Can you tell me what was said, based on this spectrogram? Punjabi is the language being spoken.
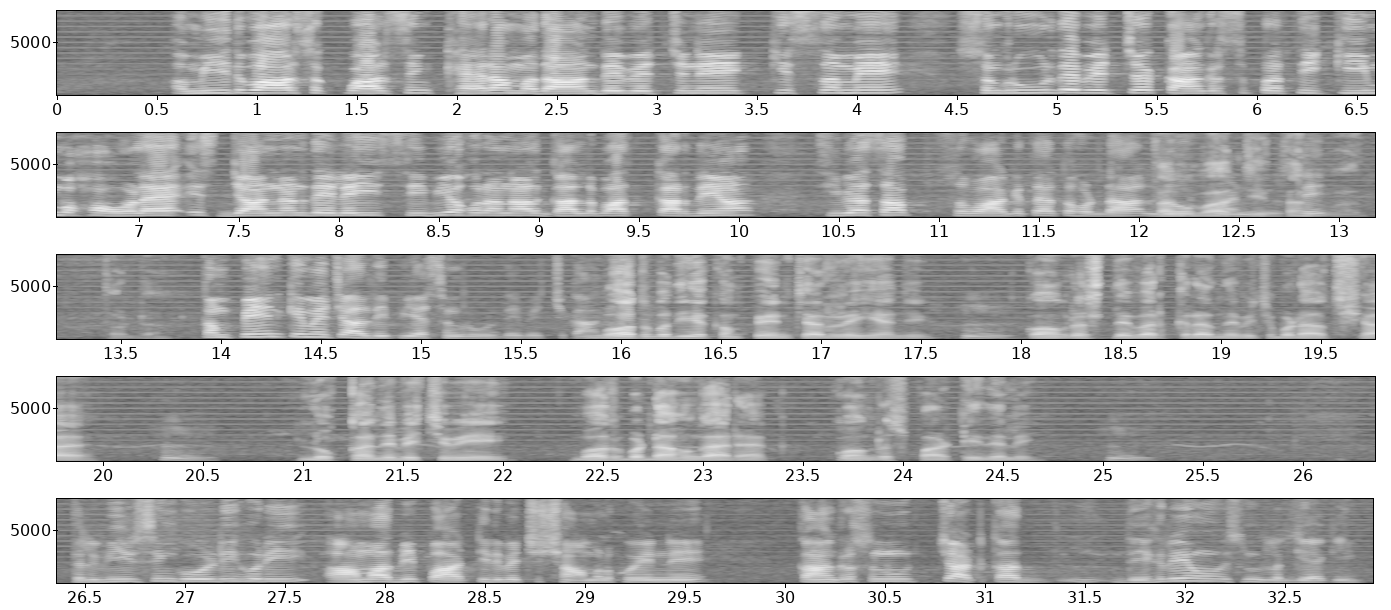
ਉਮੀਦਵਾਰ ਸੁਖਪਾਲ ਸਿੰਘ ਖਹਿਰਾ ਮੈਦਾਨ ਦੇ ਵਿੱਚ ਨੇ। ਕਿਸ ਸਮੇਂ ਸੰਗਰੂਰ ਦੇ ਵਿੱਚ ਕਾਂਗਰਸ ਪ੍ਰਤੀ ਕੀ ਮਾਹੌਲ ਹੈ? ਇਸ ਜਾਣਨ ਦੇ ਲਈ ਸੀਬੀਆ ਹੋਰਾਂ ਨਾਲ ਗੱਲਬਾਤ ਕਰਦੇ ਹਾਂ। ਸੀਬੀਆ ਸਾਹਿਬ ਸਵਾਗਤ ਹੈ ਤੁਹਾਡਾ ਲੋਕ ਧੰਨਵਾਦ ਜੀ ਧੰਨਵਾਦ ਤੁਹਾਡਾ। ਕੰਪੇਨ ਕਿਵੇਂ ਚੱਲਦੀ ਪਈ ਹੈ ਸੰਗਰੂਰ ਦੇ ਵਿੱਚ ਕਾਂਗਰਸ? ਬਹੁਤ ਵਧੀਆ ਕੰਪੇਨ ਚੱਲ ਰਹੀ ਹੈ ਜੀ। ਕਾਂਗਰਸ ਦੇ ਵਰਕਰਾਂ ਦੇ ਵਿੱਚ ਬੜਾ ਉਤਸ਼ਾਹ ਹੈ। ਹੂੰ। ਲੋਕਾਂ ਦੇ ਵਿੱਚ ਵੀ ਬਹੁਤ ਵੱਡਾ ਹੁੰਗਾਰਾ ਹੈ। ਕਾਂਗਰਸ ਪਾਰਟੀ ਦੇ ਲਈ। ਹੂੰ। ਦਲਵੀਰ ਸਿੰਘ ਗੋਲਡੀ ਹੋਰੀ ਆਮ ਆਦਮੀ ਪਾਰਟੀ ਦੇ ਵਿੱਚ ਸ਼ਾਮਲ ਹੋਏ ਨੇ। ਕਾਂਗਰਸ ਨੂੰ ਝਟਕਾ ਦੇਖ ਰਹੇ ਹੋ? ਇਸ ਨੂੰ ਲੱਗਿਆ ਕਿ?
